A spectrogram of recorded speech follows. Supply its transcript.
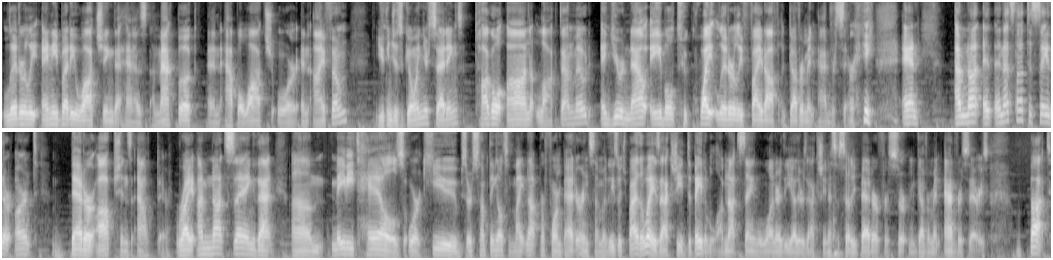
literally anybody watching that has a MacBook, an Apple Watch, or an iPhone you can just go in your settings, toggle on lockdown mode, and you're now able to quite literally fight off a government adversary. and I'm not, and that's not to say there aren't better options out there, right? I'm not saying that um, maybe Tails or Qubes or something else might not perform better in some of these, which by the way is actually debatable. I'm not saying one or the other is actually necessarily better for certain government adversaries. But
